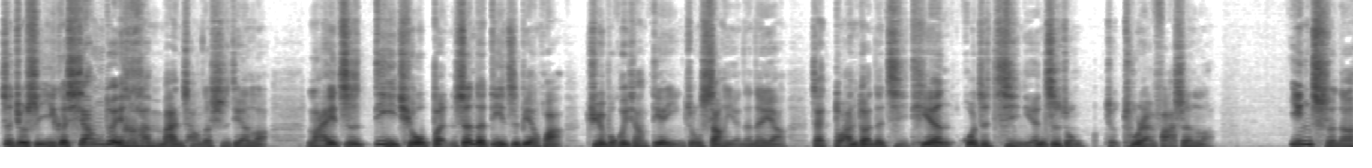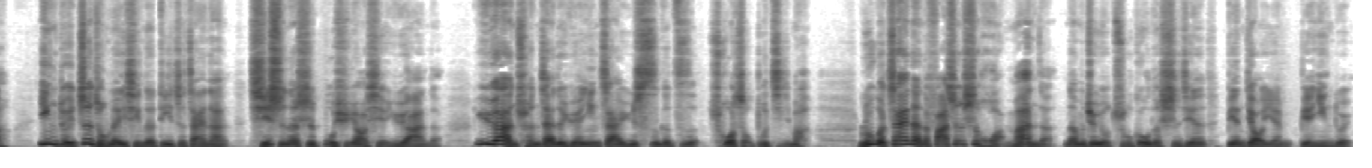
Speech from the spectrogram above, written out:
这就是一个相对很漫长的时间了。来自地球本身的地质变化，绝不会像电影中上演的那样，在短短的几天或者几年之中就突然发生了。因此呢，应对这种类型的地质灾难，其实呢是不需要写预案的。预案存在的原因在于四个字：措手不及嘛。如果灾难的发生是缓慢的，那么就有足够的时间边调研边应对，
